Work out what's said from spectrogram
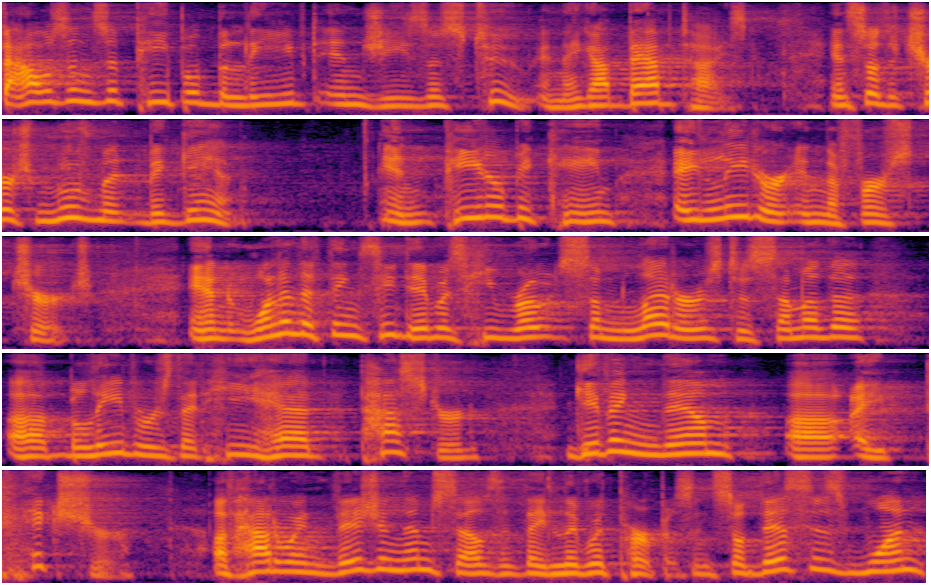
thousands of people believed in Jesus too, and they got baptized. And so the church movement began. And Peter became a leader in the first church. And one of the things he did was he wrote some letters to some of the uh, believers that he had pastored, giving them uh, a picture of how to envision themselves as they live with purpose. And so this is one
